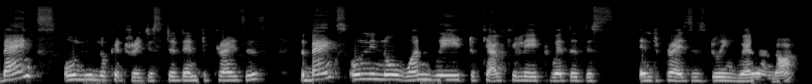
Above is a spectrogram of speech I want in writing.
Banks only look at registered enterprises. The banks only know one way to calculate whether this enterprise is doing well or not.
